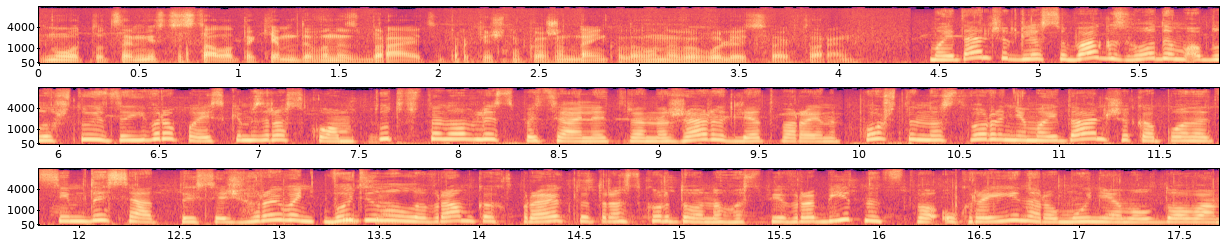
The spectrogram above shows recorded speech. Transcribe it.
ну от це місто стало таким, де вони збираються практично кожен день, коли вони вигулюють своїх тварин. Майданчик для собак згодом облаштують за європейським зразком. Тут встановлять спеціальні тренажери для тварин. Кошти на створення майданчика понад 70 тисяч гривень виділили в рамках проекту транскордонного співробітництва Україна, Румунія, Молдова.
